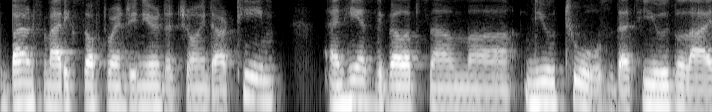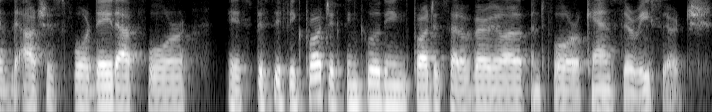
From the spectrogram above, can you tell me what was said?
bioinformatics software engineer that joined our team, and he has developed some uh, new tools that utilize the ARCHS4 data for a specific project, including projects that are very relevant for cancer research.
